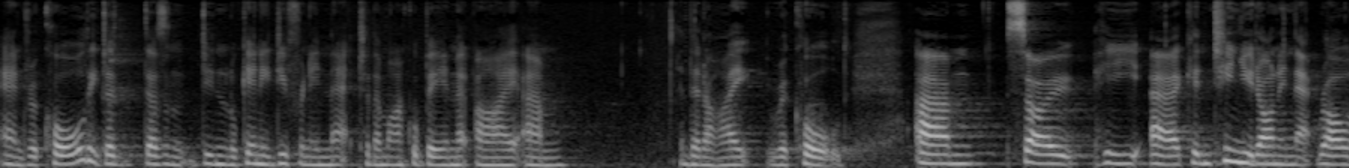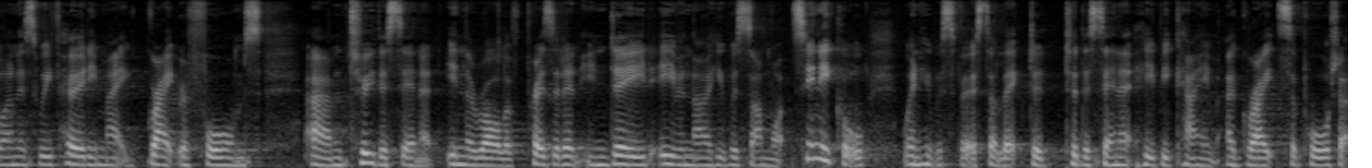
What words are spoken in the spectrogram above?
and recall. He doesn't, didn't look any different in that to the Michael Beahan that I, um, that I recalled. Um, so he uh, continued on in that role, and as we've heard, he made great reforms um, to the Senate in the role of president. Indeed, even though he was somewhat cynical when he was first elected to the Senate, he became a great supporter.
